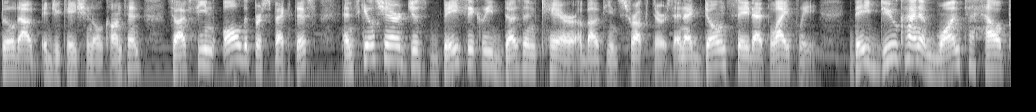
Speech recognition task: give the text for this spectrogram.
build out educational content. So I've seen all the perspectives and Skillshare just basically doesn't care about the instructors. And I don't say that lightly. They do kind of want to help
